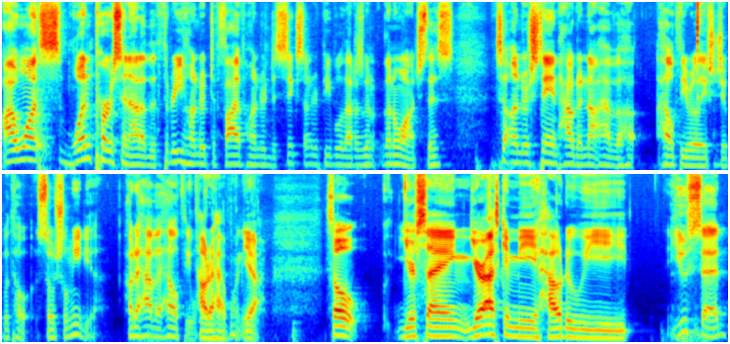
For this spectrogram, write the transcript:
I want one person out of the 300 to 500 to 600 people that is going to watch this to understand how to not have a healthy relationship with ho- social media. How to have a healthy one. how to have one yeah so you're saying you're asking me how do we You said,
